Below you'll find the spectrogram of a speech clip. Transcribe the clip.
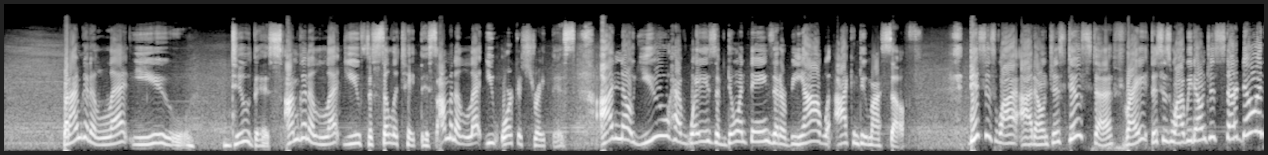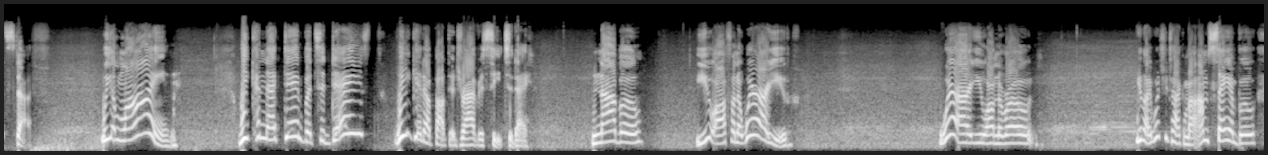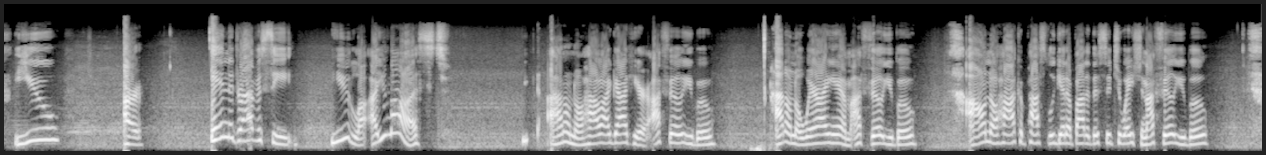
But I'm going to let you do this. I'm going to let you facilitate this. I'm going to let you orchestrate this. I know you have ways of doing things that are beyond what I can do myself. This is why I don't just do stuff, right? This is why we don't just start doing stuff. We align, we connect in, but today's, we get up out the driver's seat today. Nabu, you off on a, where are you? Where are you on the road? You're like, what you talking about? I'm saying, boo, you are in the driver's seat. You lo- are you lost? I don't know how I got here. I feel you, boo. I don't know where I am. I feel you, boo. I don't know how I could possibly get up out of this situation. I feel you, boo.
